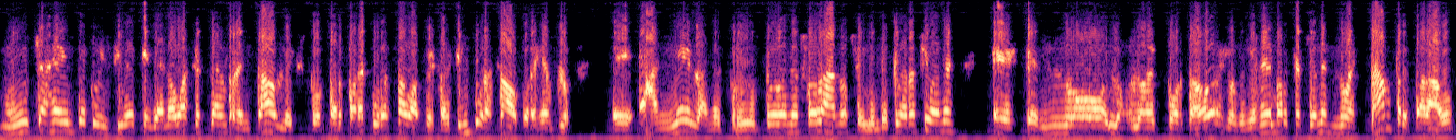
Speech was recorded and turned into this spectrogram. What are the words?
mucha gente coincide que ya no va a ser tan rentable exportar para Curazao, a pesar que en Curazao, por ejemplo, eh, anhelan el producto venezolano, según declaraciones, este, no, los, los exportadores, los dueños de embarcaciones no están preparados,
